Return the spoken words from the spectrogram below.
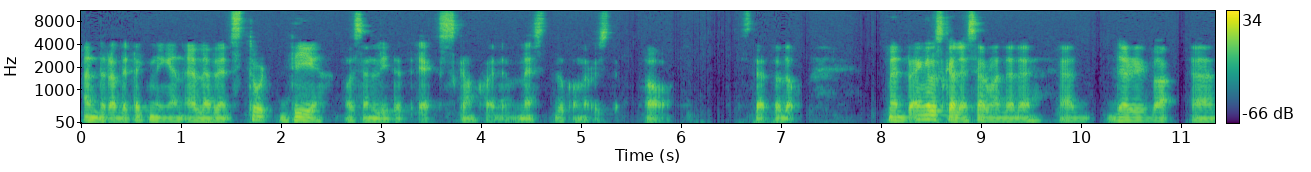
andra beteckningen eller ett stort D och sen litet X kanske är det mest du kommer att stöta då. Men på engelska läser man den uh, eh, deriva, uh,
